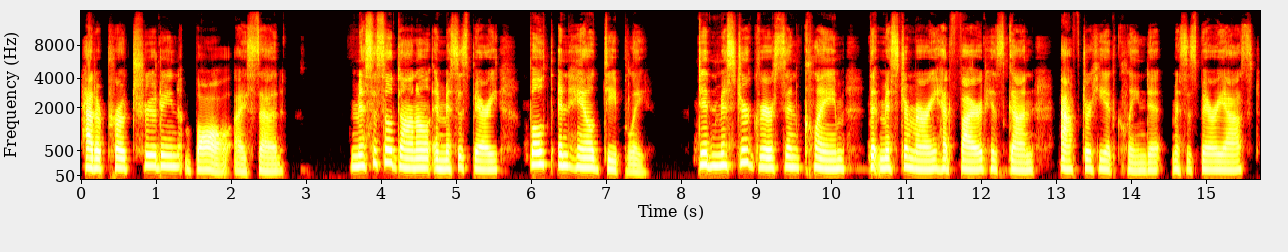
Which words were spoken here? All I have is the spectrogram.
had a protruding ball, I said. Mrs. O'Donnell and Mrs. Barry both inhaled deeply. Did Mr. Grierson claim that Mr. Murray had fired his gun after he had cleaned it? Mrs. Barry asked.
